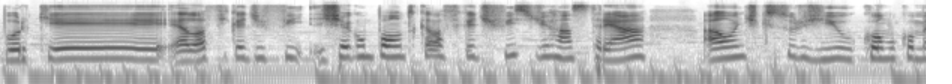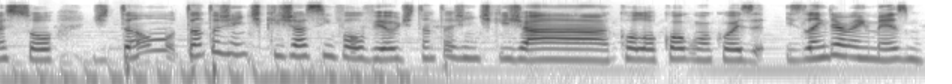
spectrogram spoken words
Porque ela fica difícil. Chega um ponto que ela fica difícil de rastrear aonde que surgiu, como começou, de tão, tanta gente que já se envolveu, de tanta gente que já colocou alguma coisa. Slenderman mesmo.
